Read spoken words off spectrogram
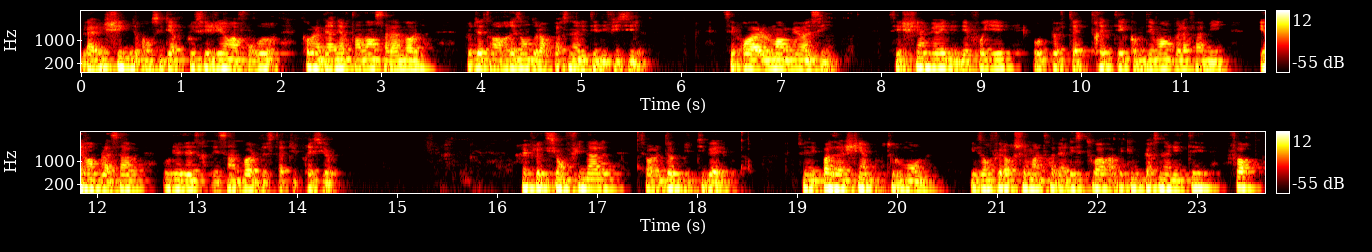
la Chine ne considère plus ces géants à fourrure comme la dernière tendance à la mode, peut-être en raison de leur personnalité difficile. C'est probablement mieux ainsi. Ces chiens méritent des foyers où ils peuvent être traités comme des membres de la famille, irremplaçables au lieu d'être des symboles de statut précieux. Réflexion finale sur le dog du Tibet. Ce n'est pas un chien pour tout le monde. Ils ont fait leur chemin à travers l'histoire avec une personnalité forte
